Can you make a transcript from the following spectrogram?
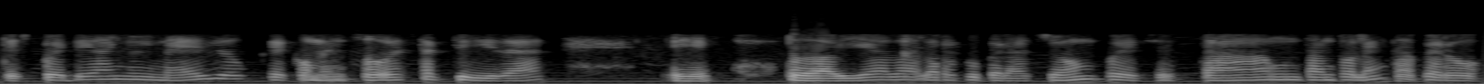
después de año y medio que comenzó esta actividad, eh, todavía la, recuperación pues está un tanto lenta, pero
